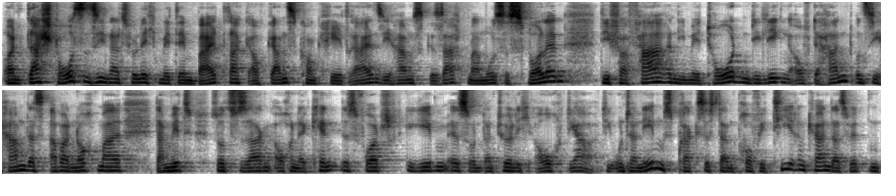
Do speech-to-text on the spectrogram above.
Und da stoßen Sie natürlich mit dem Beitrag auch ganz konkret rein. Sie haben es gesagt, man muss es wollen. Die Verfahren, die Methoden, die liegen auf der Hand. Und Sie haben das aber nochmal, damit sozusagen auch ein Erkenntnisfortschritt gegeben ist und natürlich auch ja, die Unternehmenspraxis dann profitieren kann. Das wird ein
